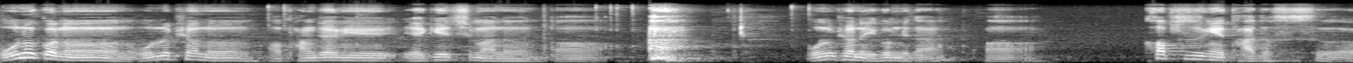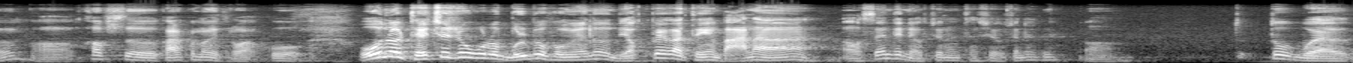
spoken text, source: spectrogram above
오늘 거는, 오늘 편은, 어, 방장이 얘기했지만은, 어, 오늘 편은 이겁니다. 어, 컵스 승의 다저스 승, 어, 컵스 깔끔하게 들어갔고, 오늘 대체적으로 물도 보면은 역배가 되게 많아. 어, 샌디는 역전은 다시 역전했네. 어, 또, 또 뭐야.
